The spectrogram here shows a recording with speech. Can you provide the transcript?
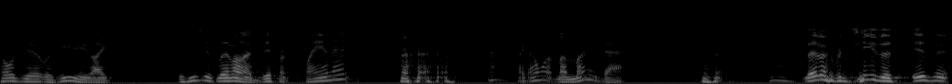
told you it was easy? Like, did he just live on a different planet? like, I want my money back. Living for Jesus isn't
